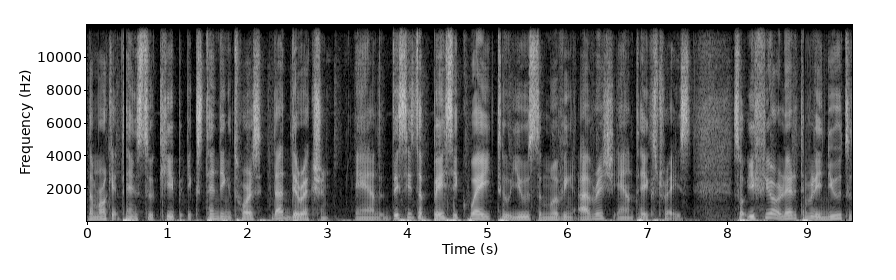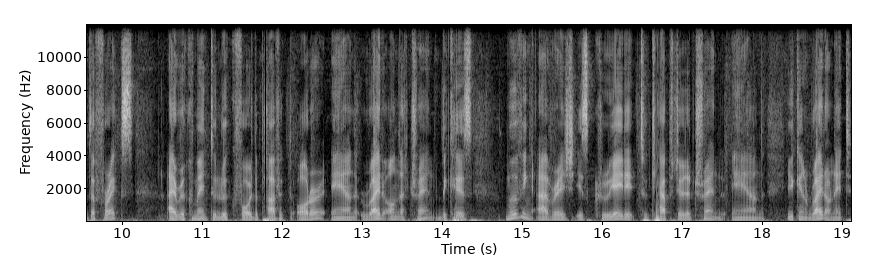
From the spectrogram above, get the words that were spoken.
the market tends to keep extending towards that direction. And this is a basic way to use the moving average and take trades. So if you're relatively new to the Forex, I recommend to look for the perfect order and ride on the trend because Moving average is created to capture the trend and you can ride on it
